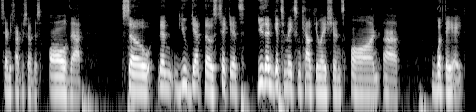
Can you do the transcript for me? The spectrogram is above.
75% of this, all of that. So then you get those tickets. You then get to make some calculations on uh, what they ate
